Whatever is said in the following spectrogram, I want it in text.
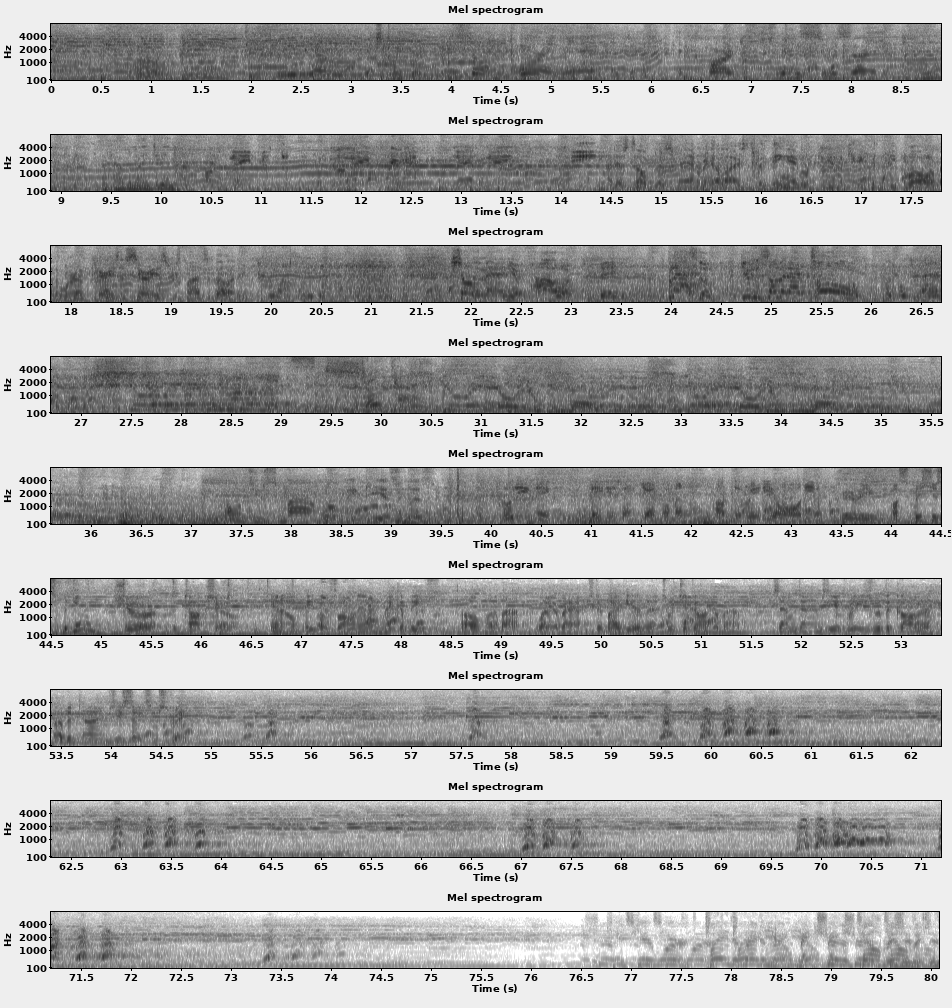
Oh, radio Yes, talk radio. is so boring, man. Okay. The car just committed suicide. I have an idea now. Just hope this man realizes that being able to communicate with people all over the world carries a serious responsibility. Show the man your power, baby. Blast him. Give him some of that tone. Showtime. Won't you smile, blow me a kiss for this one? Good evening, ladies and gentlemen of the radio audience. Very auspicious beginning. Sure, it's a talk show. You know, people phone in and make a beef. Oh, what about? Whatever happens to bug you, that's what you talk about. Sometimes he agrees with the caller, other times he sets him straight.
